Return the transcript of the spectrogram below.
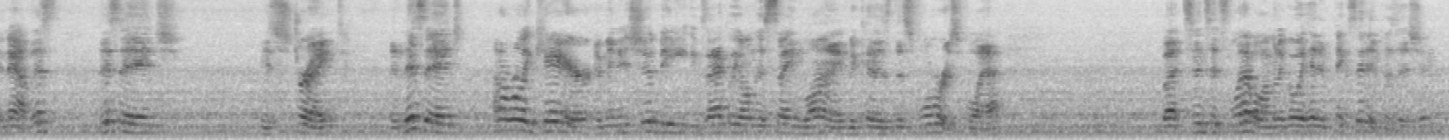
And now this this edge is straight, and this edge I don't really care. I mean, it should be exactly on this same line because this floor is flat. But since it's level, I'm going to go ahead and fix it in position.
